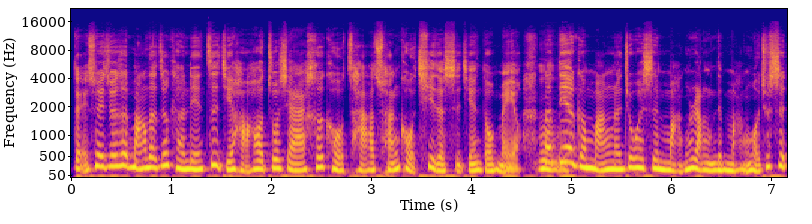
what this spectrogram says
对，所以就是忙的，就可能连自己好好坐下来喝口茶、喘口气的时间都没有。嗯、那第二个忙呢，就会是茫然的忙哦，就是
